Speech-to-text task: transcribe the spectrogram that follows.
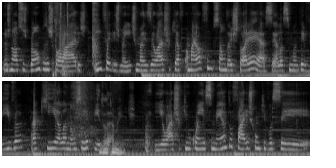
nos nossos bancos escolares, infelizmente, mas eu acho que a, maior função da história é essa, ela se manter viva para que ela não se repita. Exatamente. E eu acho que o conhecimento faz com que você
